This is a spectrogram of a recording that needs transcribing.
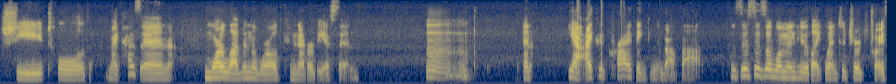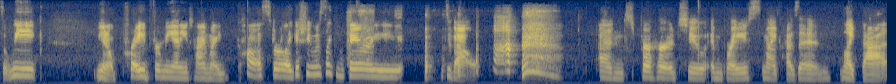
she told my cousin more love in the world can never be a sin Mm. and yeah i could cry thinking about that because this is a woman who like went to church twice a week you know prayed for me anytime i cussed or like she was like very devout and for her to embrace my cousin like that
